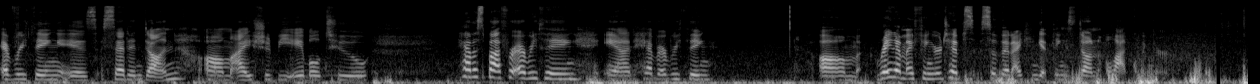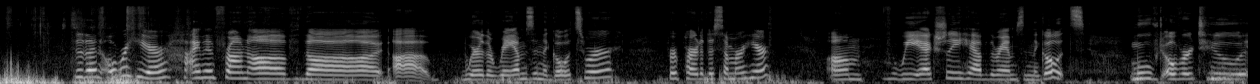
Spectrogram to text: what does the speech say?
everything is said and done. Um, I should be able to have a spot for everything and have everything um, right at my fingertips so that I can get things done a lot quicker. So then over here, I'm in front of the uh, where the rams and the goats were for part of the summer here. Um, we actually have the rams and the goats moved over to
